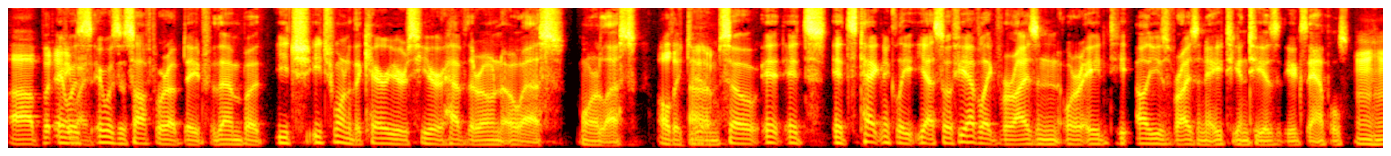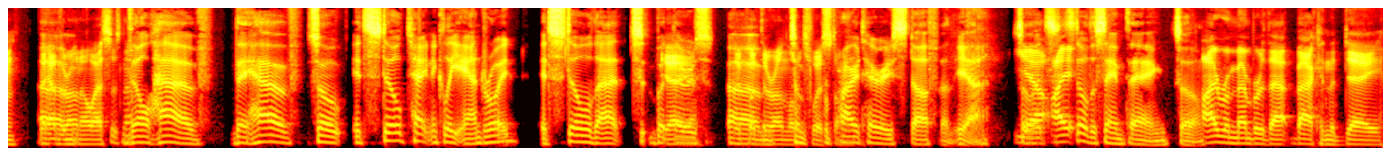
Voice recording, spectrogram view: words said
Uh, but anyway, It was it was a software update for them, but each each one of the carriers here have their own OS more or less. oh, they do. Um, so it, it's it's technically yeah. So if you have like Verizon or AT, I'll use Verizon AT and T as the examples. hmm They have their um, own OSs now. They'll have they have so it's still technically Android. It's still that, but Yeah, yeah. there's their um, some twist on proprietary stuff. And, yeah, so Yeah, it's I- still the same thing. So I remember that back in the day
